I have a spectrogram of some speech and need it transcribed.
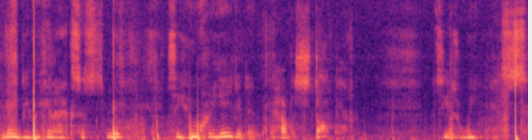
Maybe we can access memory. See who created him and how to stop him. See his weakness.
